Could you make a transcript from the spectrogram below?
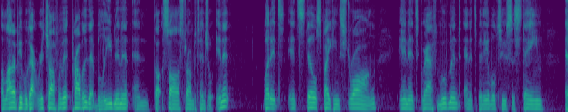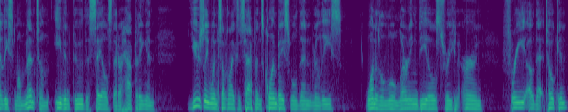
a lot of people got rich off of it, probably that believed in it and thought, saw strong potential in it. But it's it's still spiking strong in its graph movement, and it's been able to sustain at least momentum even through the sales that are happening and usually when something like this happens, Coinbase will then release one of the little learning deals where you can earn free of that token.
